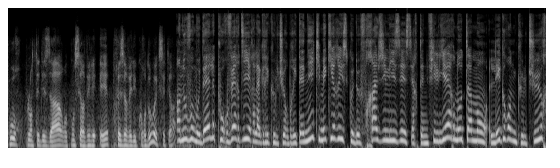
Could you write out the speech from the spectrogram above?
pour planter des arbres, conserver les haies, préserver les cours d'eau, etc. Un nouveau modèle pour verdir l'agriculture britannique, mais qui risque de fragiliser certaines filières, notamment les grandes cultures,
